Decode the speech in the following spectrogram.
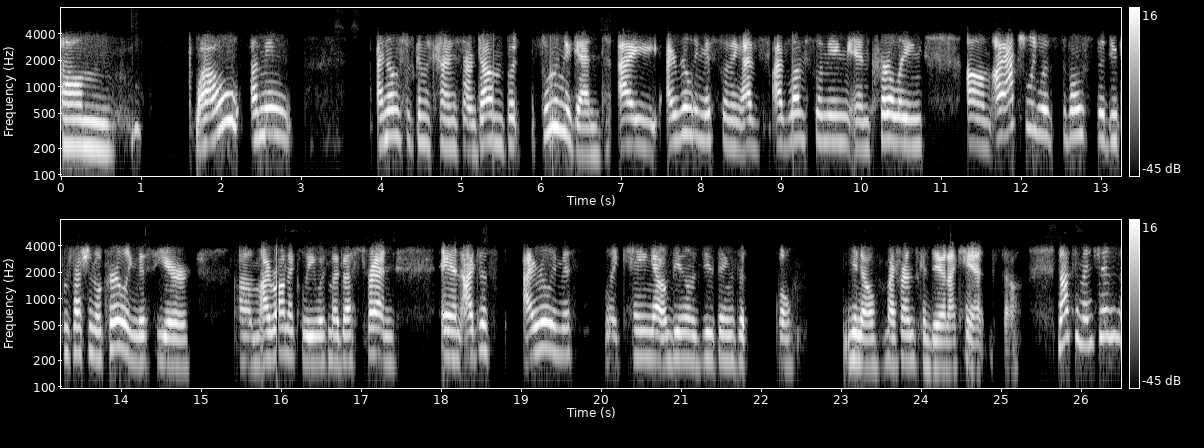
Um. Well, I mean, I know this is going to kind of sound dumb, but swimming again. I I really miss swimming. I've I've loved swimming and curling. Um, I actually was supposed to do professional curling this year, um, ironically, with my best friend, and I just I really miss like hanging out and being able to do things that well, you know, my friends can do and I can't. So, not to mention,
